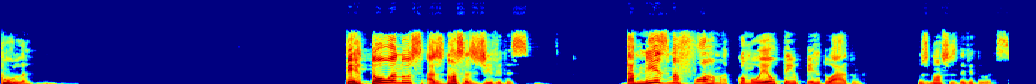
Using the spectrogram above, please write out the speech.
pula. Perdoa-nos as nossas dívidas, da mesma forma como eu tenho perdoado os nossos devedores.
